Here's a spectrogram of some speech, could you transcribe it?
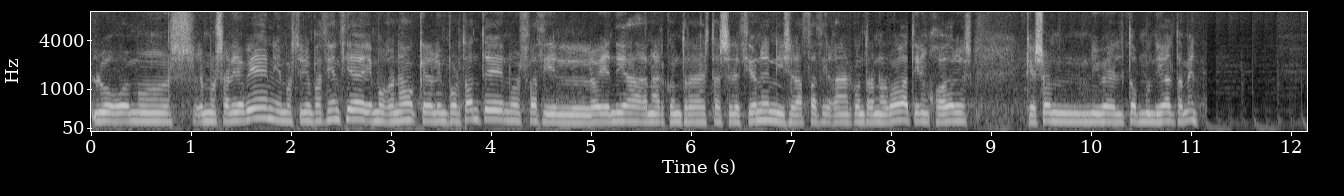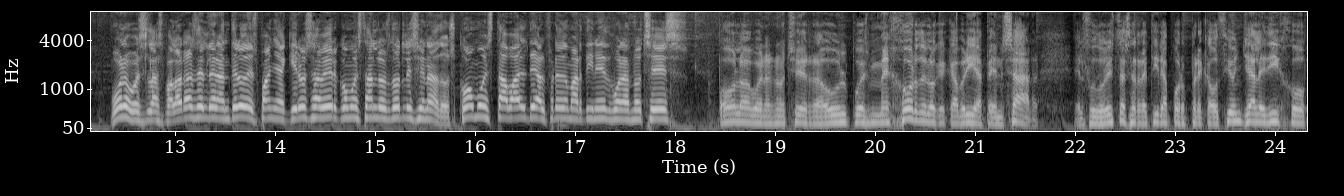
luego hemos, hemos salido bien y hemos tenido paciencia y hemos ganado, que era lo importante. No es fácil hoy en día ganar contra estas selecciones, ni será fácil ganar contra Noruega. Tienen jugadores que son nivel top mundial también. Bueno, pues las palabras del delantero de España. Quiero saber cómo están los dos lesionados. ¿Cómo está Valde, Alfredo Martínez? Buenas noches. Hola, buenas noches Raúl. Pues mejor de lo que cabría pensar. El futbolista se retira por precaución, ya le dijo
